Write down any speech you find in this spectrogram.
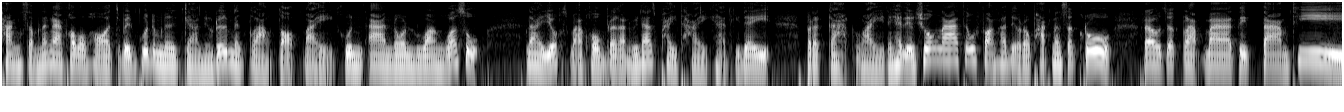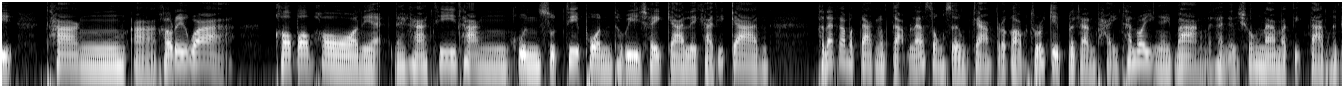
ทางสำนักงงานคอปพอจะเป็นผู้ดำเนินการในเรื่องดังกล่าวต่อไป คุณอานนท์วังวสุ นายกสมาคมประกันวินาศภัยไทยค่ะ ที่ได้ประกาศไว้นะคะเดี๋ยวช่วงหน้าท่านผู้ฟังคะเดี๋ยวเราพักกันสักครู่ เราจะกลับมาติดตามที่ทางเขาเรียกว่าคอปพอเนี่ยนะคะที่ทางคุณสุทธิพลทวีชัยการเลขาธิการคณะกรรมการกำกับและส่งเสริมการประกอบธุรกิจประกันภัยท่านว่ายังไงบ้างนะคะ เดี๋ยวช่วงหน้ามาติดตามกัน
